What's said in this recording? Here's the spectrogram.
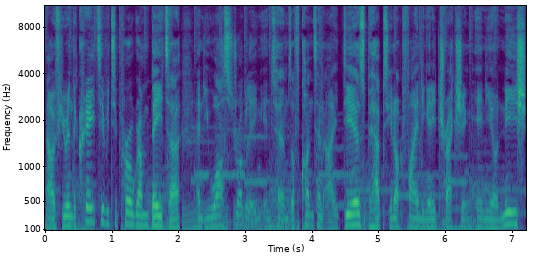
Now, if you're in the creativity program beta and you are struggling in terms of content ideas, perhaps you're not finding any traction in your niche,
